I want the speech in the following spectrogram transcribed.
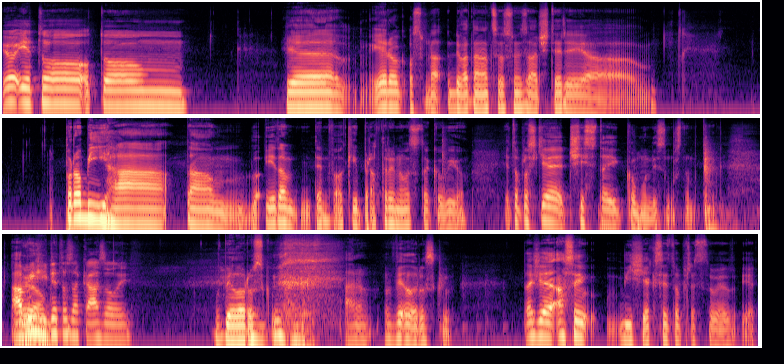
Jo, je to o tom, že je rok 18 1984 a probíhá tam, je tam ten velký bratr nebo něco takového. Je to prostě čistý komunismus nebo tak. A víš, kde to zakázali? V Bělorusku. ano, v Bělorusku. Takže asi víš, jak si to představuje, jak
